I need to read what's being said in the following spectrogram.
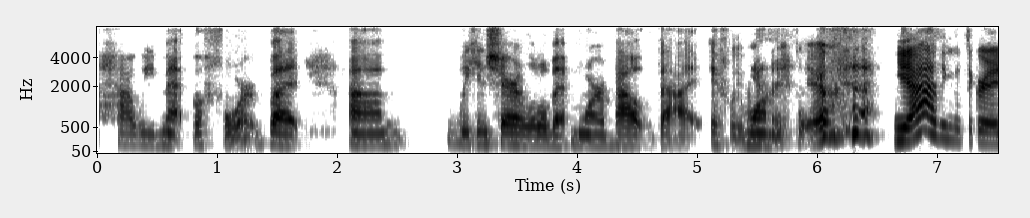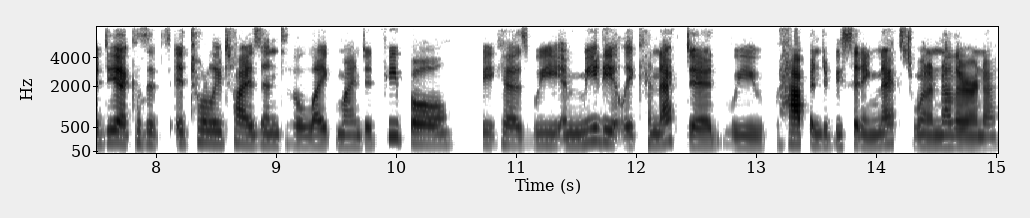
how we met before but um, we can share a little bit more about that if we wanted to. Yeah i think that's a great idea because it's it totally ties into the like-minded people because we immediately connected. We happened to be sitting next to one another in a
